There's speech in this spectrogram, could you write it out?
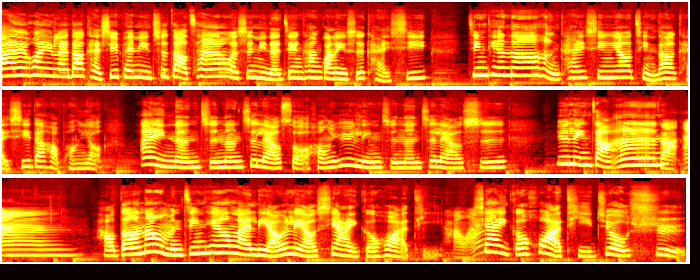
嗨，欢迎来到凯西陪你吃早餐，我是你的健康管理师凯西。今天呢，很开心邀请到凯西的好朋友爱能职能治疗所洪玉玲职能治疗师。玉玲早安，早安。好的，那我们今天要来聊一聊下一个话题。好啊，下一个话题就是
